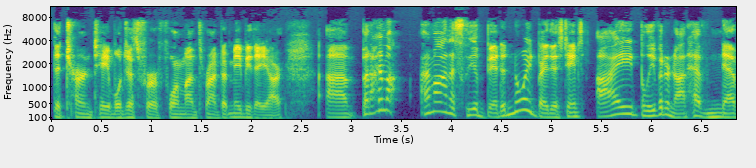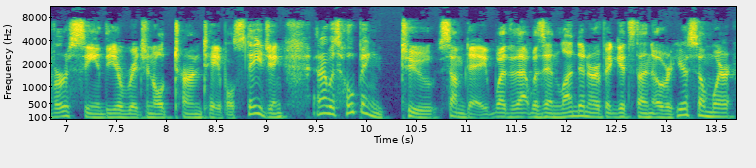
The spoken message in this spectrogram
the turntable just for a four month run, but maybe they are. Um, but I'm I'm honestly a bit annoyed by this, James. I, believe it or not, have never seen the original turntable staging, and I was hoping to someday, whether that was in London or if it gets done over here somewhere.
